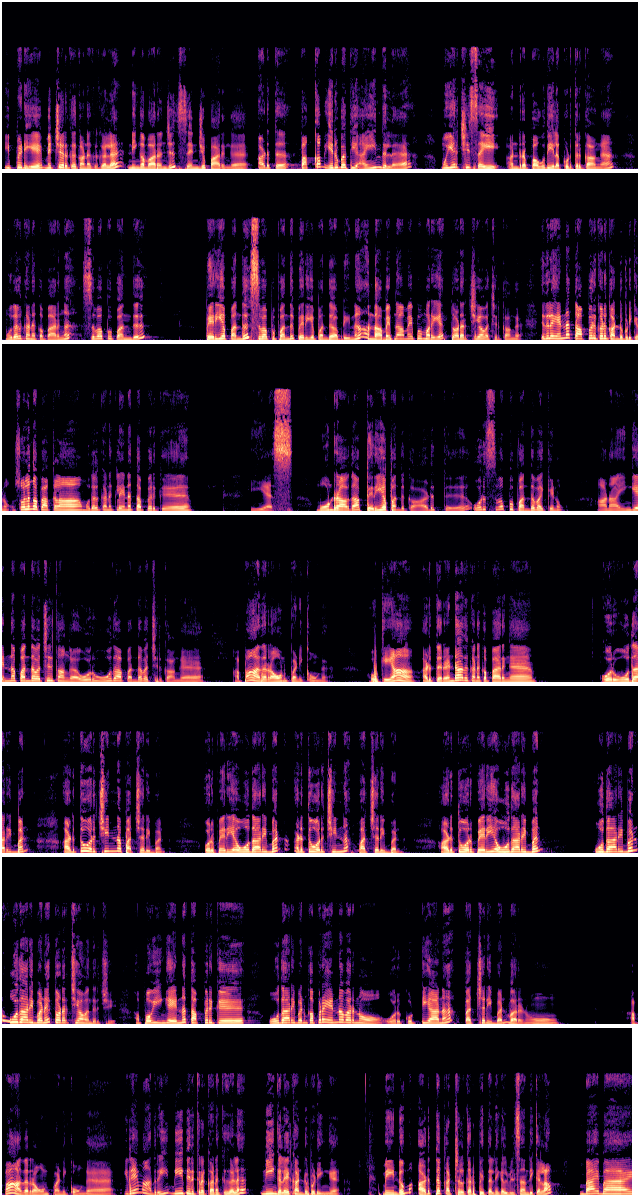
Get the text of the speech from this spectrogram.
இப்படியே மிச்சம் இருக்க கணக்குகளை நீங்கள் வரைஞ்சு செஞ்சு பாருங்க. அடுத்து பக்கம் இருபத்தி ஐந்தில் முயற்சி செய் என்ற பகுதியில் கொடுத்துருக்காங்க. முதல் கணக்கை பாருங்க. சிவப்பு பந்து பெரிய பந்து சிவப்பு பந்து பெரிய பந்து அப்படின்னு அந்த அமைப்பு அமைப்பு முறையை தொடர்ச்சியாக வச்சுருக்காங்க. இதில் என்ன தப்பு இருக்குன்னு கண்டுபிடிக்கணும். சொல்லுங்க பார்க்கலாம். முதல் கணக்கில் என்ன தப்பு இருக்கு? எஸ் மூன்றாவதா பெரிய பந்துக்கு அடுத்து ஒரு சிவப்பு பந்து வைக்கணும். ஆனால் இங்கே என்ன பந்தை வச்சுருக்காங்க? ஒரு ஊதா பந்தை வச்சுருக்காங்க. அப்போ அதை ரவுண்ட் பண்ணிக்கோங்க. ஓகேயா அடுத்து ரெண்டாவது கணக்கை பாருங்க. ஒரு ஊதா ரிப்பன் அடுத்து ஒரு சின்ன பச்சை ரிப்பன் ஒரு பெரிய ஊதா ரிப்பன் அடுத்து ஒரு சின்ன பச்சை ரிப்பன் அடுத்து ஒரு பெரிய ஊதா ரிப்பன் ஊதா ரிப்பன் ஊதா ரிப்பனே தொடர்ச்சியாக வந்துருச்சு. அப்போ இங்கே என்ன தப்பு இருக்கு? ஊதா ரிப்பனுக்கு அப்புறம் என்ன வரணும்? ஒரு குட்டியான பச்சை ரிப்பன் வரணும். அப்போ அதை ரவுண்ட் பண்ணிக்கோங்க. இதே மாதிரி மீதி இருக்கிற கணக்குகளை நீங்களே கண்டுபிடிங்க. மீண்டும் அடுத்த கற்றல் கற்பித்தல் நிகழ்வில் சந்திக்கலாம். பாய் பாய்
